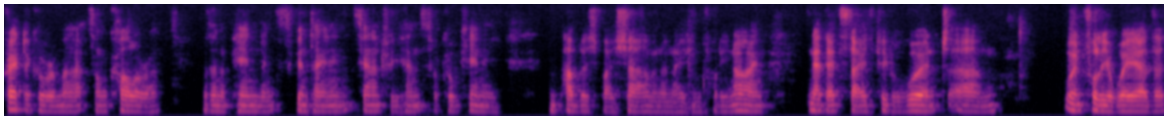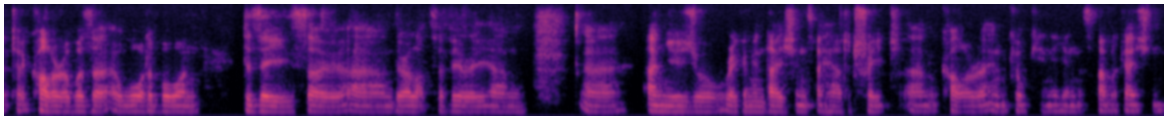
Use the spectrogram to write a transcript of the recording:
Practical Remarks on Cholera, with an appendix containing sanitary hints for Kilkenny and published by Shearman in 1849. And at that stage, people weren't, um, weren't fully aware that uh, cholera was a, a, waterborne disease. So um, there are lots of very um, uh, unusual recommendations for how to treat um, cholera in Kilkenny in this publication.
